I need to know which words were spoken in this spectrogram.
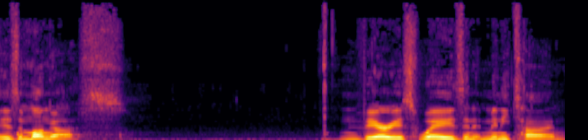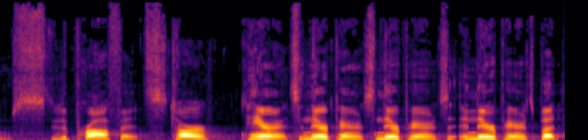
is among us in various ways and at many times through the prophets, to our parents and their parents and their parents and their parents. But,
